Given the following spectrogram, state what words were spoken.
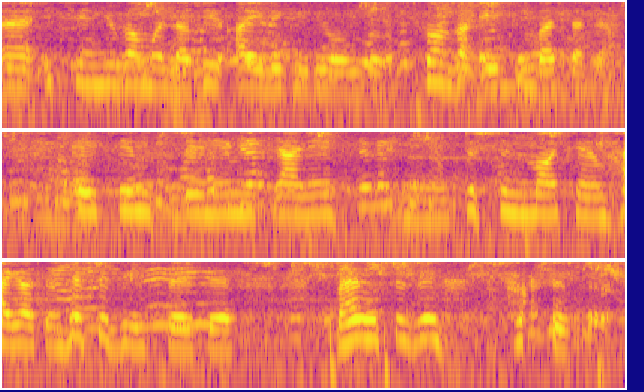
e, için Yugama'da bir aile gibi oldu. Sonra eğitim başladı. Eğitim benim yani m, düşünmek, hayatım hepsi değiştirdi. Ben sizin çok seviyorum.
